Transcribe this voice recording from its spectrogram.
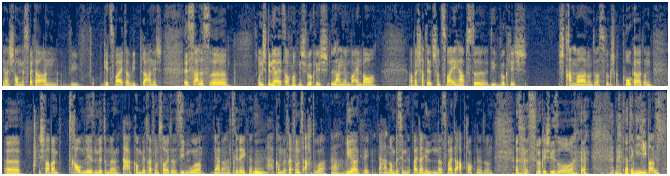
ja, ich schau mir das Wetter an, wie geht's weiter, wie plan ich. Es ist alles, äh, und ich bin ja jetzt auch noch nicht wirklich lang im Weinbau, aber ich hatte jetzt schon zwei Herbste, die wirklich stramm waren und du hast wirklich gepokert und äh, ich war beim Traumlesen mit und ja ah, komm, wir treffen uns heute, 7 Uhr. Ja, dann hat's geregnet. Mhm. Ja, komm, wir treffen uns 8 Uhr. Ja, wieder geregnet. Ja, noch ein bisschen weiter hinten, das weiter abtrocknet und also es ist wirklich wie so Strategie. fieberst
